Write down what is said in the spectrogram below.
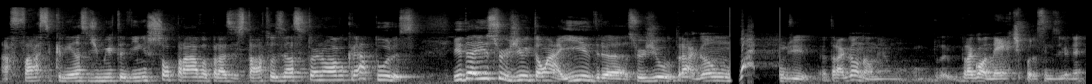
A face criança de Mirta vinha e soprava para as estátuas e elas se tornavam criaturas. E daí surgiu então a Hidra, surgiu o dragão de. Dragão não, né? Dragonete, por assim dizer, né?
